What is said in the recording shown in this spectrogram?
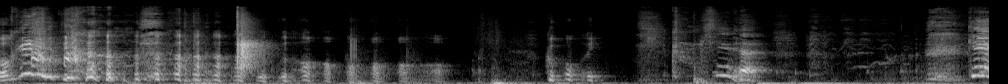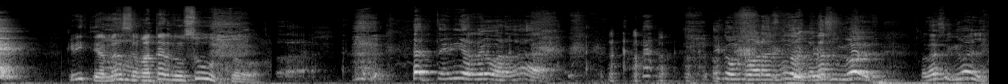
¡No! ¡Cristian! no. ¿Cómo? ¿Qué era? ¿Qué? Cristian, me vas a matar de un susto. La tenía re guardada. Es como un jugador de fútbol cuando hace un gol. Cuando hace un gol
